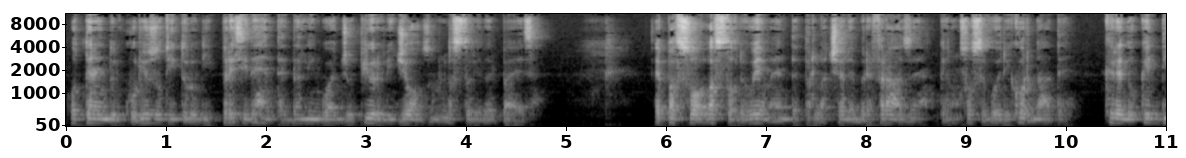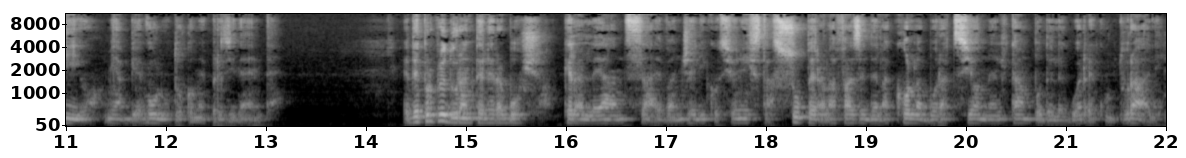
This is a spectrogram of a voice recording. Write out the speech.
ottenendo il curioso titolo di presidente dal linguaggio più religioso nella storia del paese. E passò alla storia ovviamente per la celebre frase, che non so se voi ricordate, credo che Dio mi abbia voluto come presidente. Ed è proprio durante l'era Bush che l'alleanza evangelico-sionista supera la fase della collaborazione nel campo delle guerre culturali,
